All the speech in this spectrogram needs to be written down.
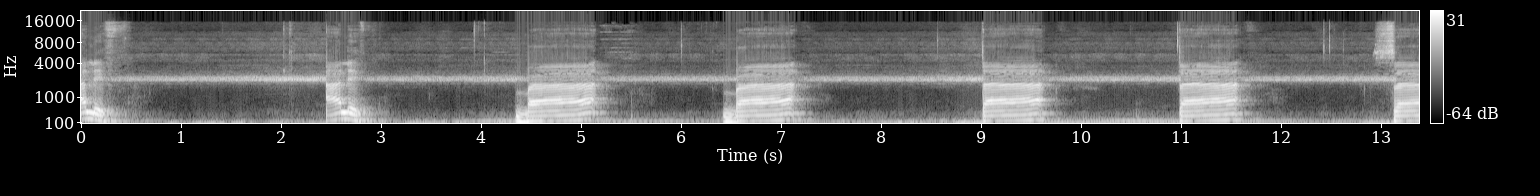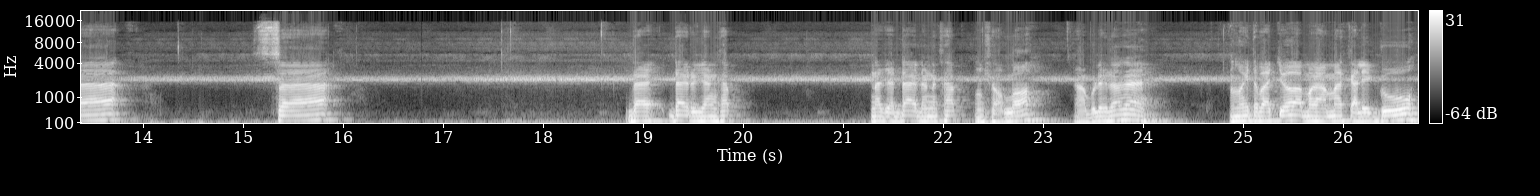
alif alif ba ba ta ta sa sa ได้ได้หรือยังครับ น่าจะได้แล้วนะครับ insyaallah nah boleh dah kan Mari kita baca mengamal sekaligus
